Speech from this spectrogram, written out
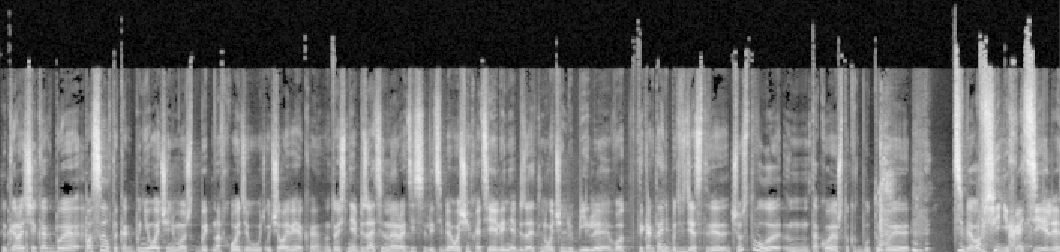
Короче, как бы посыл-то как бы не очень может быть на входе у, у человека. Ну, то есть не обязательно родители тебя очень хотели, не обязательно очень любили. Вот ты когда-нибудь в детстве чувствовала такое, что как будто бы тебя вообще не хотели?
